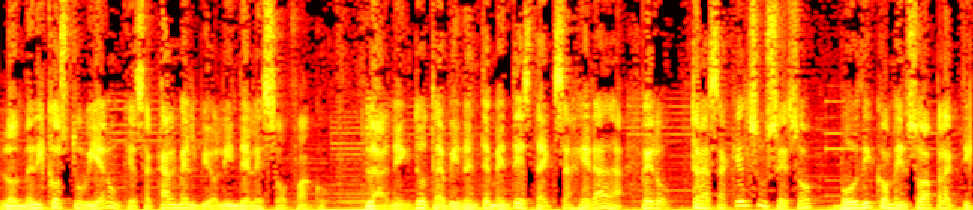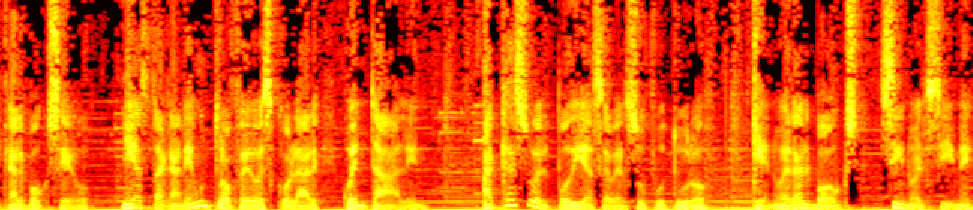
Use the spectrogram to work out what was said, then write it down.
Los médicos tuvieron que sacarme el violín del esófago. La anécdota evidentemente está exagerada, pero tras aquel suceso, Buddy comenzó a practicar boxeo y hasta gané un trofeo escolar, cuenta Allen. ¿Acaso él podía saber su futuro? Que no era el box, sino el cine.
